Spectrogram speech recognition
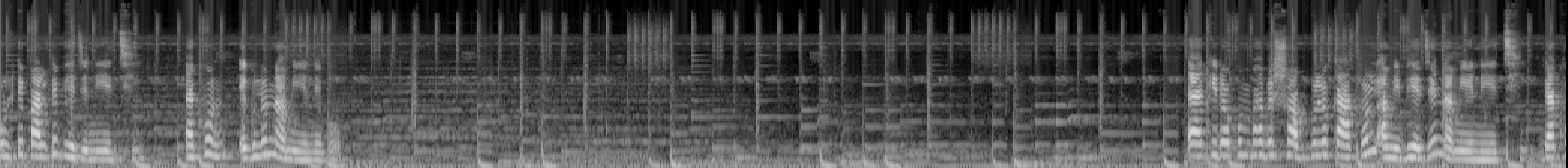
উল্টে পাল্টে ভেজে নিয়েছি। এখন এগুলো নামিয়ে নেব। একই রকমভাবে সবগুলো কাঁকরোল আমি ভেজে নামিয়ে নিয়েছি। দেখো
